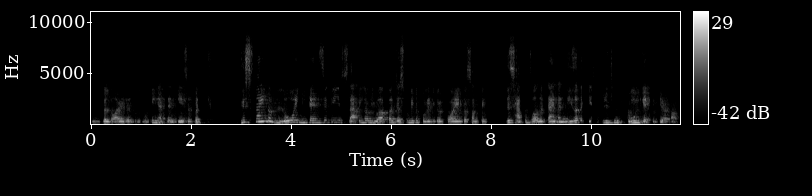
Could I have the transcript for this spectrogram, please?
who the lawyer is who's looking at their cases, but this kind of low intensity slapping of UAPA just to make a political point or something, this happens all the time, and these are the cases which you don't get to hear about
